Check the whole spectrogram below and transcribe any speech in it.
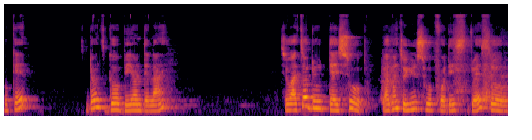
Okay? Don't go beyond the line. So I told you there is rope. We are going to use rope for this dress. So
